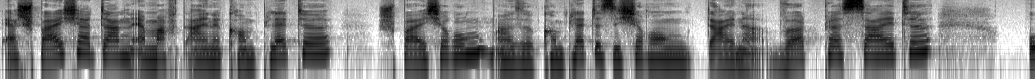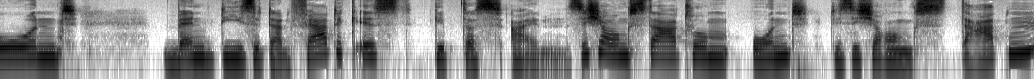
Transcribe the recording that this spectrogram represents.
Er speichert dann, er macht eine komplette Speicherung, also komplette Sicherung deiner WordPress-Seite und wenn diese dann fertig ist, gibt es ein Sicherungsdatum und die Sicherungsdaten.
